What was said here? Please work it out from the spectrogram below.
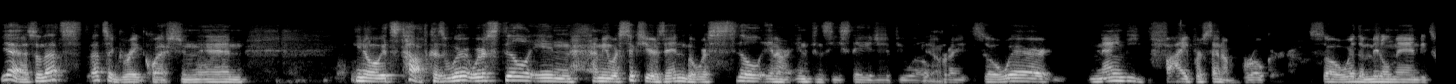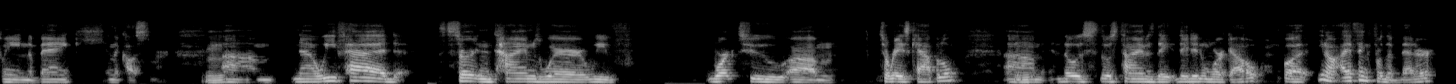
Yeah, so that's that's a great question, and you know it's tough because we're we're still in. I mean, we're six years in, but we're still in our infancy stage, if you will, Yeah. right? So we're ninety five percent a broker. So we're the middleman between the bank and the customer. Mhm. Um, now we've had certain times where we've worked to um, to raise capital, um, and those those times they they didn't work out. But you know, I think for the better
